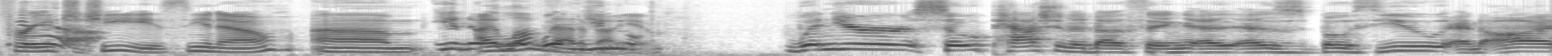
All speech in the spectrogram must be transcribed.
for yeah. each cheese, you know. Um, you know, I love that about you, you. When you're so passionate about a thing, as, as, both you and I,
